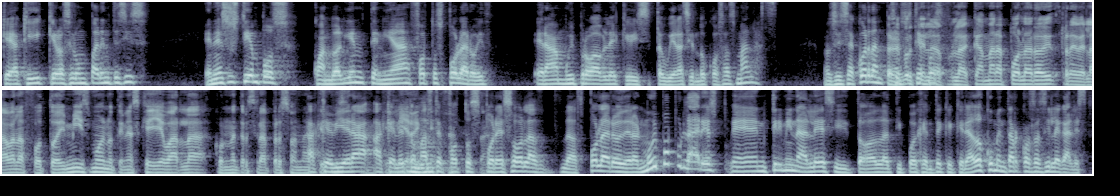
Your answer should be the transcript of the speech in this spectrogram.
que aquí quiero hacer un paréntesis. En esos tiempos, cuando alguien tenía fotos Polaroid, era muy probable que estuviera haciendo cosas malas. No sé si se acuerdan, pero sí, porque la, cámara Polaroid revelaba la foto ahí mismo y no tenías que llevarla con una tercera persona. A que, viera, a que, le tomaste fotos. Por eso las, las, Polaroid eran muy populares en criminales y todo el tipo de gente que quería documentar cosas ilegales.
